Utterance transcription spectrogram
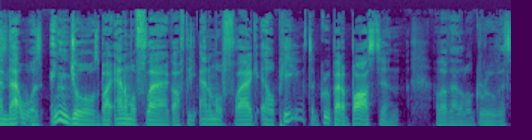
And that was Angels by Animal Flag off the Animal Flag LP. It's a group out of Boston. I love that little groove. That's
